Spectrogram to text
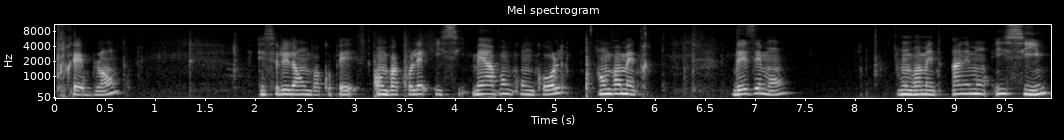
trait blanc. Et celui-là, on va on va coller ici. Mais avant qu'on colle, on va mettre des aimants. On va mettre un aimant ici.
